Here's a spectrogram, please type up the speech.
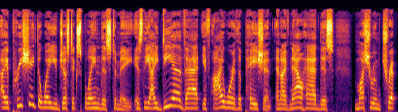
I appreciate the way you just explained this to me. Is the idea that if I were the patient and I've now had this mushroom trip,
